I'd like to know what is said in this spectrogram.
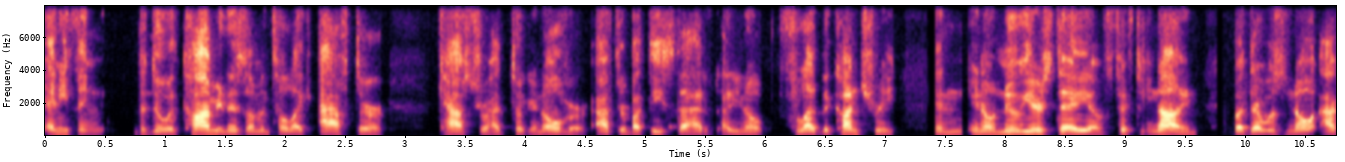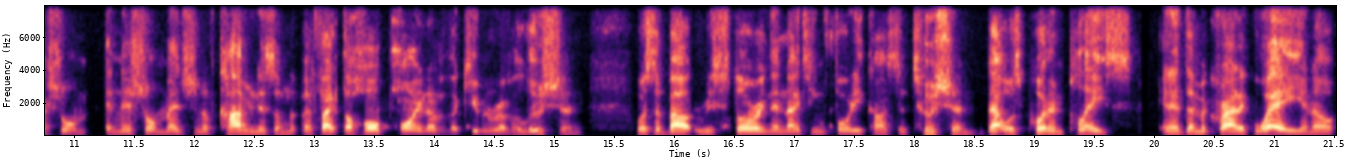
anything to do with communism until like after Castro had taken over, after Batista had, had you know fled the country in you know New Year's Day of '59 but there was no actual initial mention of communism. In fact, the whole point of the Cuban Revolution was about restoring the 1940 Constitution that was put in place in a democratic way, you know,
